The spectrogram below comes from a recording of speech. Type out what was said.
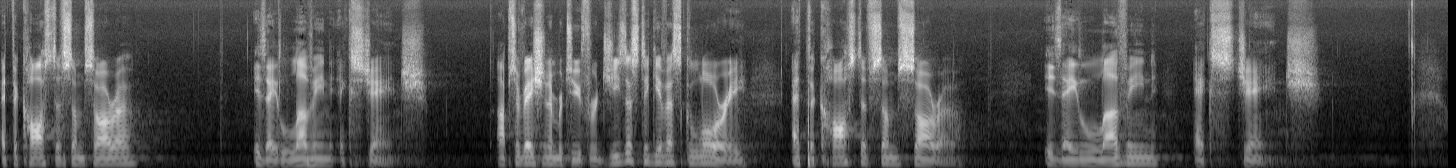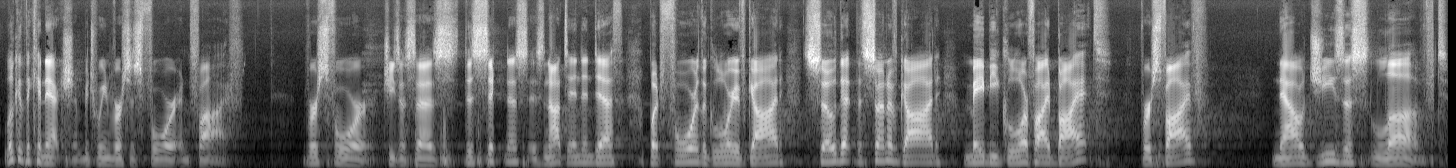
at the cost of some sorrow is a loving exchange. Observation number two, for Jesus to give us glory at the cost of some sorrow is a loving exchange. Look at the connection between verses 4 and 5. Verse 4, Jesus says, This sickness is not to end in death, but for the glory of God, so that the Son of God may be glorified by it. Verse 5, now Jesus loved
